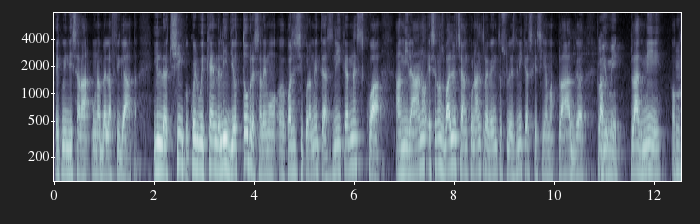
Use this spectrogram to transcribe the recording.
e quindi sarà una bella figata. Il 5, quel weekend lì di ottobre saremo eh, quasi sicuramente a Sneakerness qua a Milano e se non sbaglio c'è anche un altro evento sulle sneakers che si chiama Plug Plug You- Me. Plug Me, ok? Mhm.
